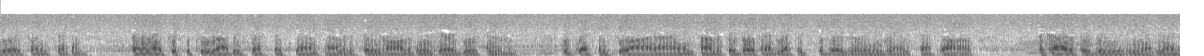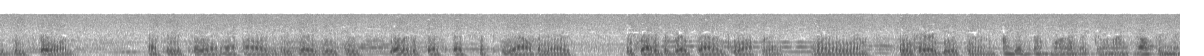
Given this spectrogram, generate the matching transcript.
February 22nd. Ben and I took the two robbery suspects downtown to the city hall to the interrogation room. We checked them through R and found that they both had records for burglary and grand theft auto. The car that they'd been using that night had been stolen. After two and a half hours of interrogation, one of the suspects, a P. Albanese, decided to break down and cooperate. 1 a.m., the interrogation room. I get something out of it, don't I? Helping you.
